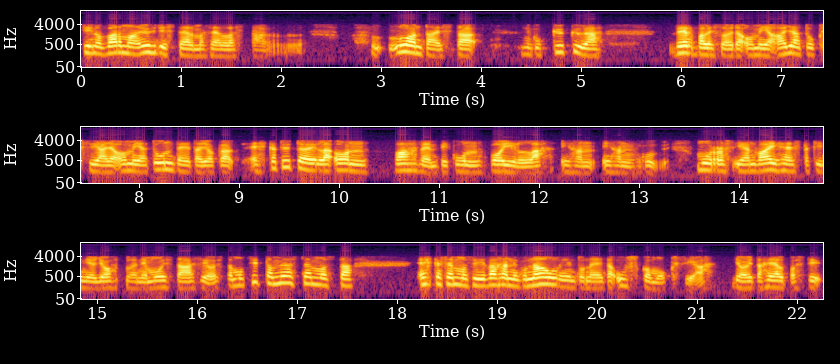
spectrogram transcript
siinä on varmaan yhdistelmä sellaista luontaista niin kykyä verbalisoida omia ajatuksia ja omia tunteita, joka ehkä tytöillä on vahvempi kuin pojilla ihan, ihan niin kuin murrosiän vaiheestakin jo johtuen ja muista asioista. Mutta sitten on myös semmoista, ehkä semmoisia vähän niin kuin nauliintuneita uskomuksia, joita helposti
